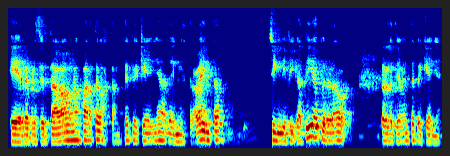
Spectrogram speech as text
eh, representaba una parte bastante pequeña de nuestra venta, significativa, pero era relativamente pequeña.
